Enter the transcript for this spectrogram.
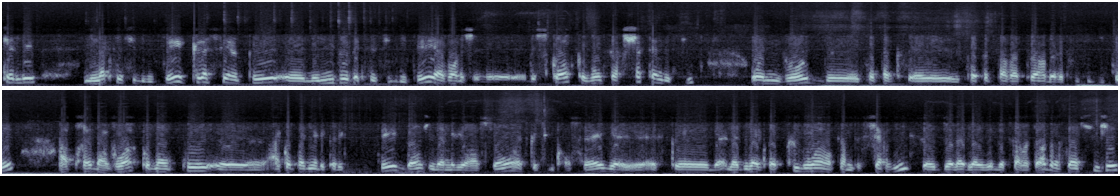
quelle est l'accessibilité, classer un peu euh, le niveau d'accessibilité et avoir le, score que vont faire chacun des sites au niveau de cet, cet observatoire de l'accessibilité. Après, ben, voir comment on peut euh, accompagner les collectivités dans une amélioration. Est-ce que tu me conseilles? Est-ce que ben, la DILAC va plus loin en termes de service euh, de l'observatoire? Donc c'est un sujet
